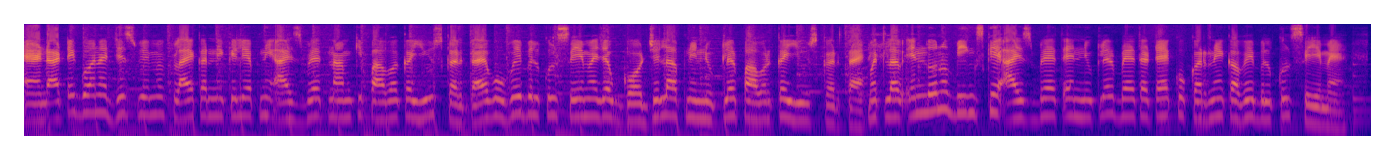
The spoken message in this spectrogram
एंड आर्टिक गुआना जिस वे में फ्लाई करने के लिए अपनी आइस ब्रेथ नाम की पावर का यूज़ करता है, वो वे बिल्कुल सेम है जब गॉडजिला अपनी न्यूक्लियर पावर का यूज़ करता है। मतलब इन दोनों बींग्स के ice breath and nuclear breath attack को करने का वे बिल्कुल सेम है।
